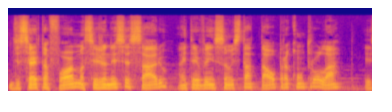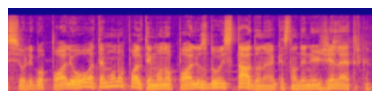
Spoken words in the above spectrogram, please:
de certa forma, seja necessário a intervenção estatal para controlar esse oligopólio ou até monopólio. Tem monopólios do Estado, né? A questão da energia elétrica.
